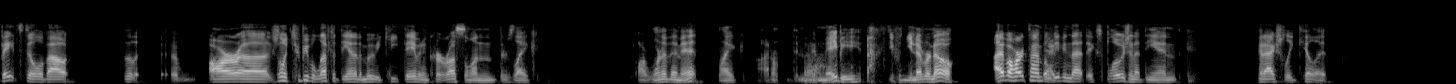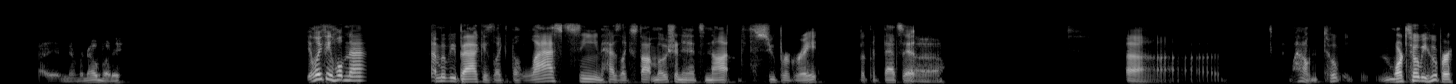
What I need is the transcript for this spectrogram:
debate still about the, uh, are uh, there's only two people left at the end of the movie, Keith David and Kurt Russell, and there's like, are one of them it? Like, I don't, maybe you never know. I have a hard time Yeah. believing that explosion at the end could actually kill it. I never know, buddy. The only thing holding that, that movie back is like the last scene has like stop motion and it's not super great, but like, that's it. Uh, Uh, wow, Tobe, more Tobe Hooper.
